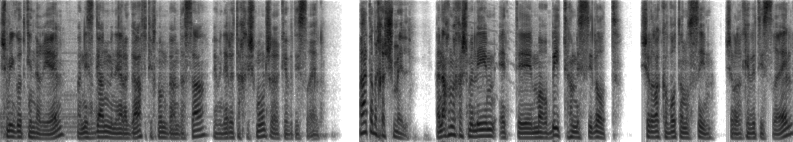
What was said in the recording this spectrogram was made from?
שמי גוטקינד אריאל, ואני סגן מנהל אגף תכנון והנדסה במנהלת החשמול של רכבת ישראל. מה אתה מחשמל? אנחנו מחשמלים את אה, מרבית המסילות של רכבות הנוסעים של רכבת ישראל,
